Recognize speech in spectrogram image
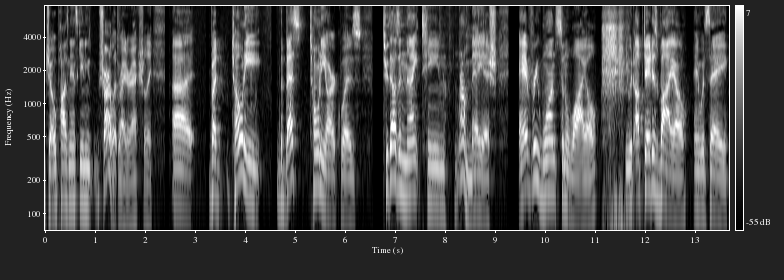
Joe Posnanski, and he's Charlotte writer actually. Uh, but Tony, the best Tony arc was 2019, around Mayish. Every once in a while, he would update his bio and would say,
